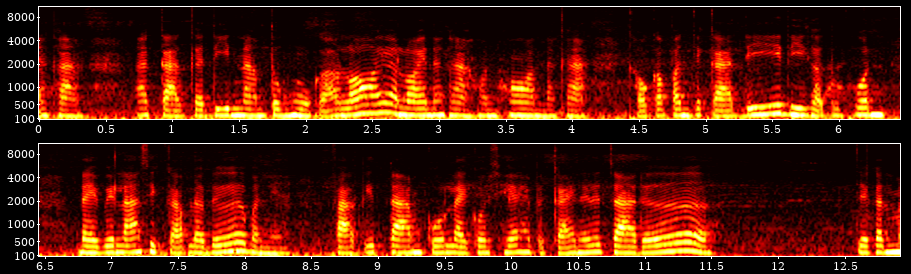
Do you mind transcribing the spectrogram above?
นะคะ อากาศก็ดีน้ำตรงหูก็อร่อยอร่อยนะคะฮ้อนๆนะคะ เขากับบรรยากาศดีดีค่ะทุกคนในเวลาสิกลับแล้วเด้อบันเนี่ยฝากติดตามกดไลค์กดแชร์ให้ไปไกลในเด้อจ้าเด้อเจอกันไหม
